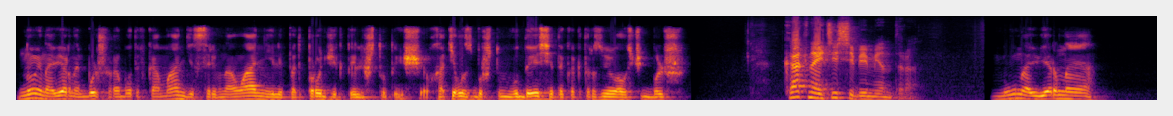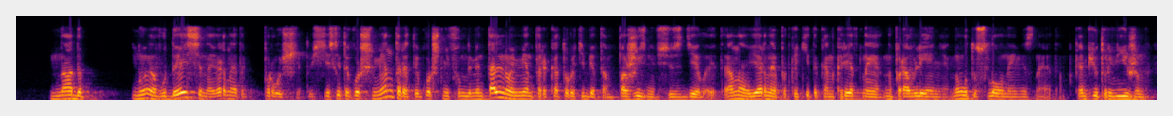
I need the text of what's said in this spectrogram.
ну и, наверное, больше работы в команде, соревнований или под проект или что-то еще. Хотелось бы, чтобы в УДС это как-то развивалось чуть больше. Как найти себе ментора? Ну, наверное, надо ну, а в УДС, наверное, это проще. То есть, если ты хочешь ментора, ты хочешь не фундаментального ментора, который тебе там по жизни все сделает, а, наверное, под какие-то конкретные направления. Ну, вот условно, я не знаю, там, компьютер vision.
